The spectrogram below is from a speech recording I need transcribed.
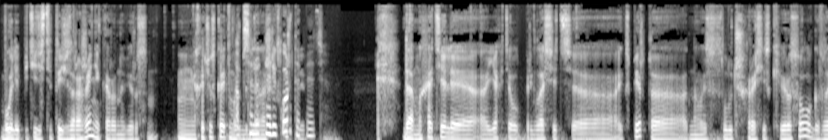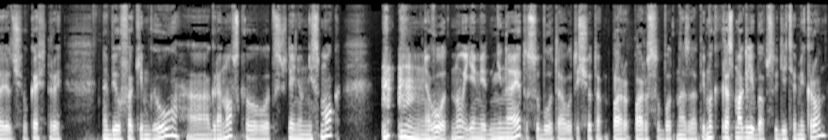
более 50 тысяч заражений коронавирусом. Хочу сказать, может Абсолютно быть, для наших рекорд опять. Да, мы хотели, э, я хотел пригласить э, эксперта, одного из лучших российских вирусологов, заведующего кафедрой на биофаке МГУ, Грановского. Вот, к сожалению, он не смог. вот, ну, я имею в виду не на эту субботу, а вот еще там пару, пару суббот назад. И мы как раз могли бы обсудить омикрон,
